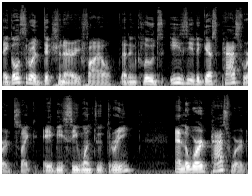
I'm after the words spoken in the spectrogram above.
They go through a dictionary file that includes easy to guess passwords like ABC123 and the word password,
